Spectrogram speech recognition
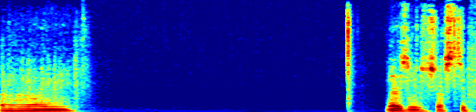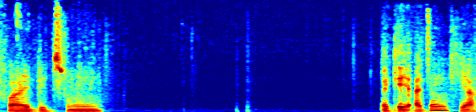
Um let's justify between okay i think yeah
